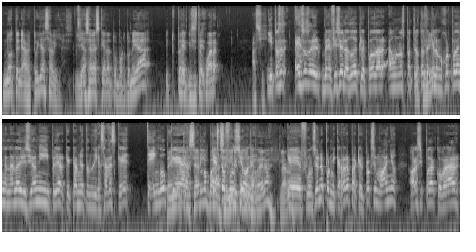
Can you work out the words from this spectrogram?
no tenía. A ver, tú ya sabías. Ya sabías que era tu oportunidad y tú te la Eh, quisiste eh, jugar así. Y entonces, eso es el beneficio de la duda que le puedo dar a unos patriotas de que a lo mejor pueden ganar la división y pelear. Que Cam Newton diga, ¿sabes qué? Tengo, Tengo que, que hacerlo para que esto con mi funcione. carrera, claro. Que funcione por mi carrera para que el próximo año ahora sí pueda cobrar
